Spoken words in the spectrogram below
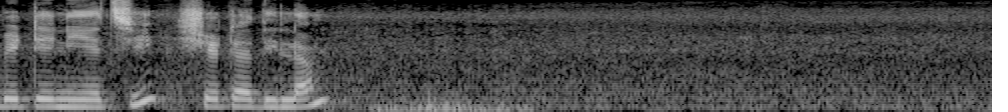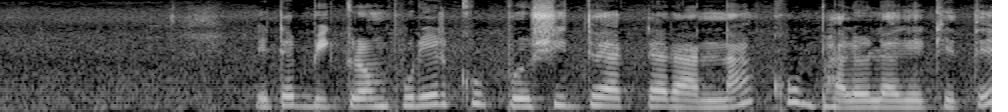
বেটে নিয়েছি, সেটা দিলাম। এটা বিক্রমপুরের খুব প্রসিদ্ধ একটা রান্না, খুব ভালো লাগে খেতে।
